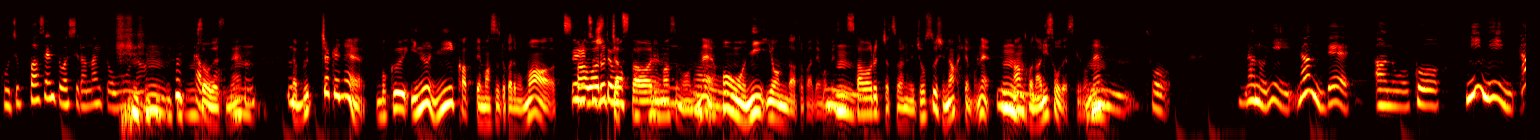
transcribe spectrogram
50%は知らないと思ううな。そうですね。ぶっちゃけね僕犬2飼ってますとかでもまあ伝わるっちゃ伝わりますもんね、うん。本を2読んだとかでも別に伝わるっちゃ伝わるんで助数詞なくてもね、うん。なんとかなりそうですけどね、うん、そう。なのになんであのこう2に単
